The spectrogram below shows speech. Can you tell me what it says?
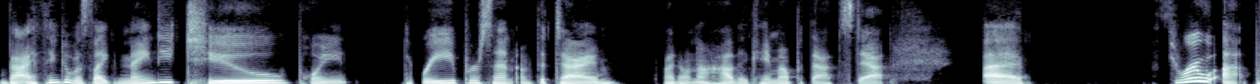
but I think it was like 92.3% of the time. I don't know how they came up with that stat. Uh, threw up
